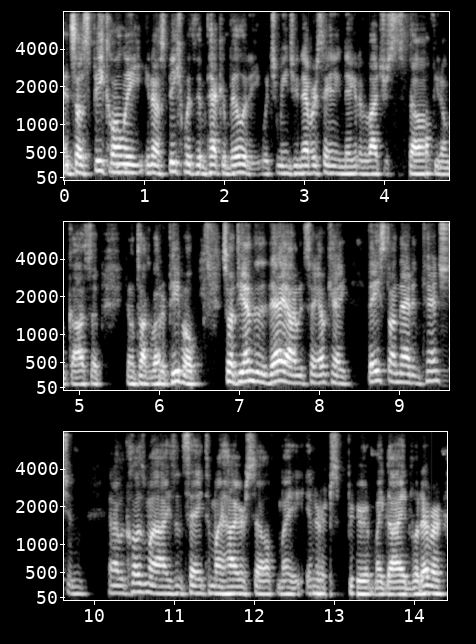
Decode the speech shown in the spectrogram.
And so speak only, you know, speak with impeccability, which means you never say anything negative about yourself. You don't gossip. You don't talk about other people. So at the end of the day, I would say, okay, based on that intention, and I would close my eyes and say to my higher self, my inner spirit, my guide, whatever,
